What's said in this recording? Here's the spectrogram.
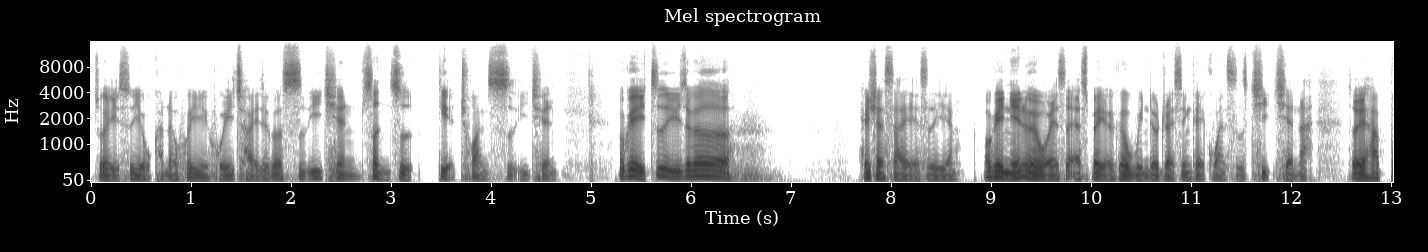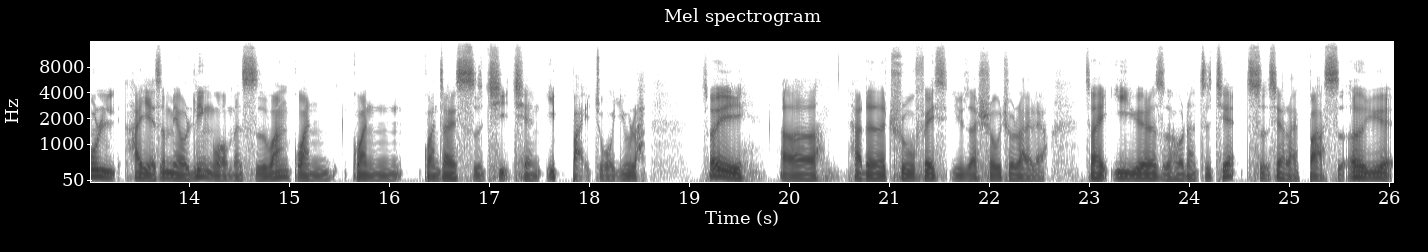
所以是有可能会回踩这个十一千，甚至跌穿十一千。OK，至于这个 HSI 也是一样，OK，年尾我也是 expect 有一个 window dressing 可以关十七千呐，所以它不，它也是没有令我们失望，关关关在十七千一百左右了，所以呃。它的 True Face 又在 show 出来了，在一月的时候呢，直接吃下来，把十二月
